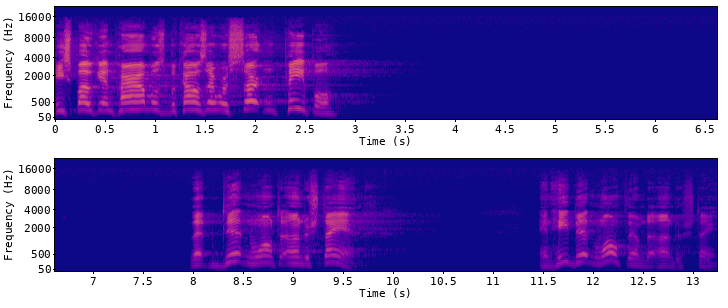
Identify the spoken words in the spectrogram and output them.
He spoke in parables because there were certain people that didn't want to understand. And he didn't want them to understand.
